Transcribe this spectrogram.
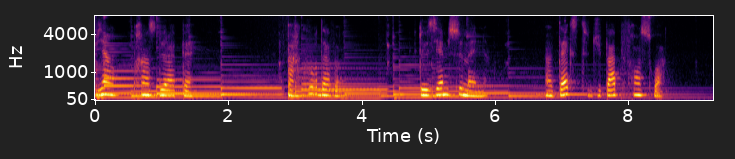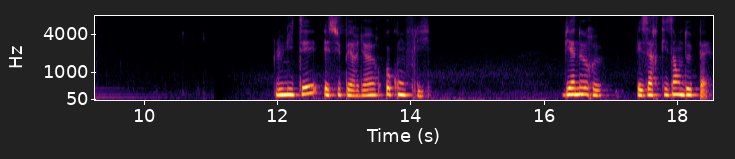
Viens, prince de la paix. Parcours d'avant. Deuxième semaine. Un texte du pape François. L'unité est supérieure au conflit. Bienheureux les artisans de paix.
